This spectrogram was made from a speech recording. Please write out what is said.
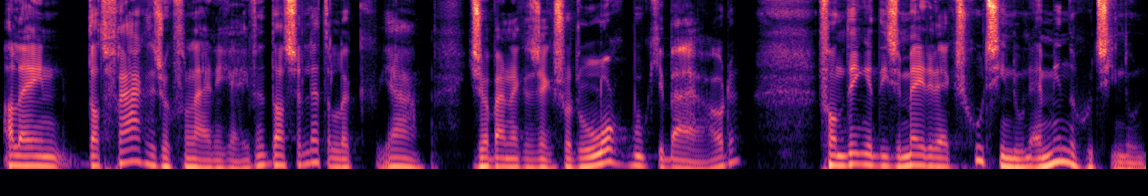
Alleen dat vraagt dus ook van leidinggevenden dat ze letterlijk, ja, je zou bijna kunnen zeggen, een soort logboekje bijhouden van dingen die ze medewerkers goed zien doen en minder goed zien doen.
